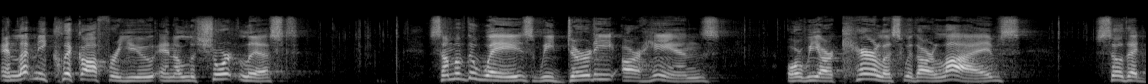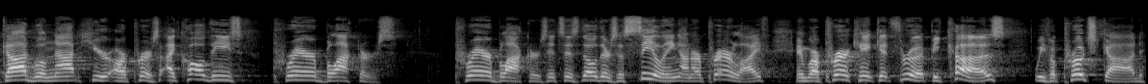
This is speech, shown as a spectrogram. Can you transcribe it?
And let me click off for you in a short list some of the ways we dirty our hands or we are careless with our lives so that God will not hear our prayers. I call these prayer blockers. Prayer blockers. It's as though there's a ceiling on our prayer life and our prayer can't get through it because We've approached God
